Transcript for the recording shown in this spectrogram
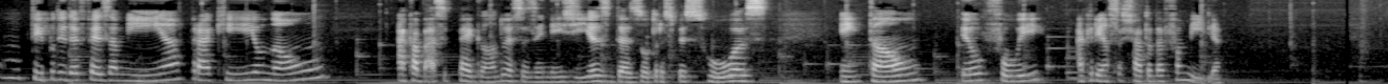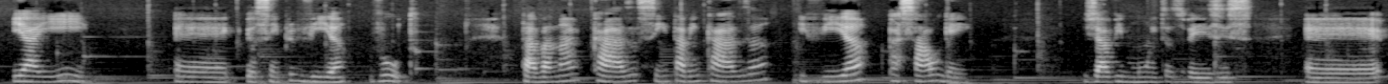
um tipo de defesa minha para que eu não acabasse pegando essas energias das outras pessoas. Então eu fui a criança chata da família. E aí é, eu sempre via vulto. Tava na casa, sim, tava em casa e via passar alguém. Já vi muitas vezes, é,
